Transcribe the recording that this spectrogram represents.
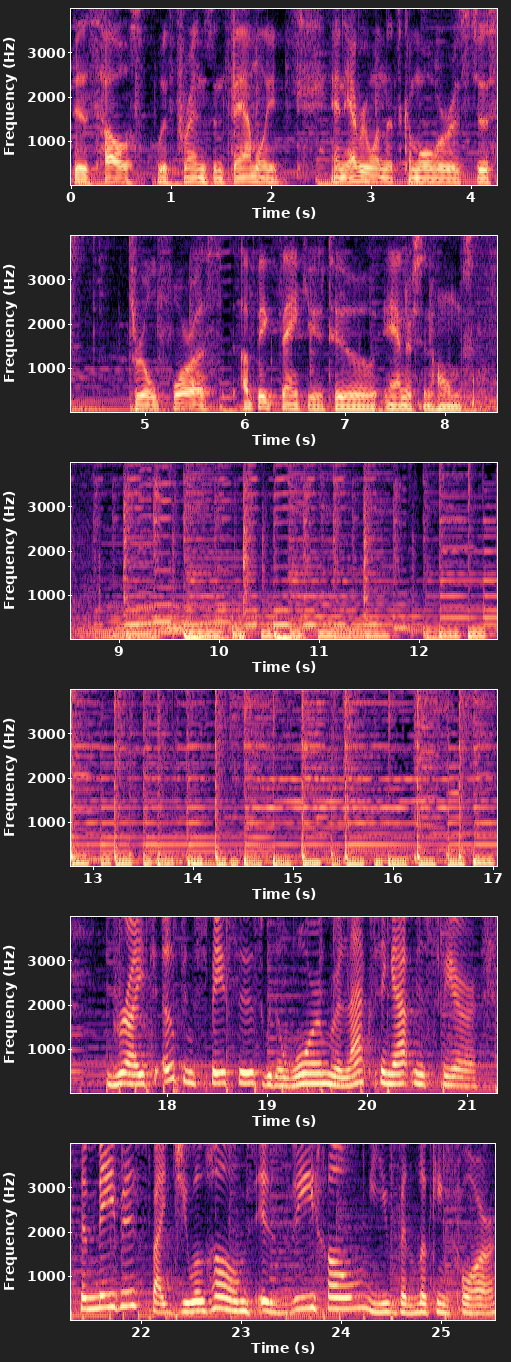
this house with friends and family, and everyone that's come over is just thrilled for us. A big thank you to Anderson Homes. Bright open spaces with a warm, relaxing atmosphere. The Mavis by Jewel Homes is the home you've been looking for.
